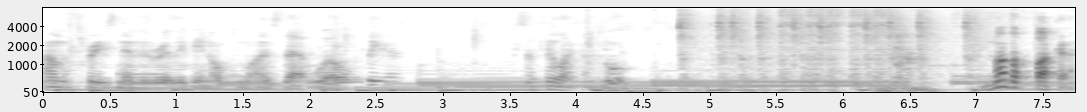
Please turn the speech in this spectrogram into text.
Arma 3's never really been optimized that well. Yeah. Because I feel like I'm. Oh. Motherfucker!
